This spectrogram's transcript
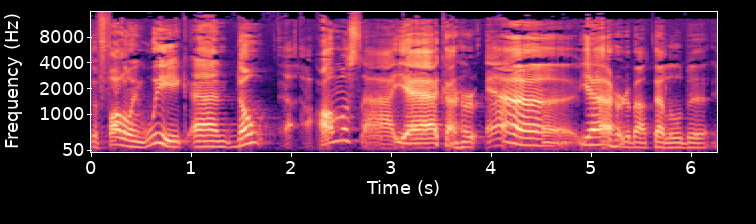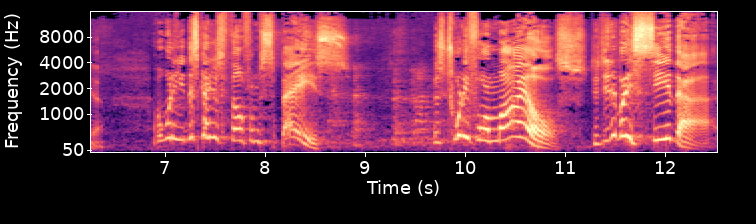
the following week, and no, almost, uh, yeah, I kind of heard, yeah, yeah, I heard about that a little bit. Yeah. But what do you, this guy just fell from space. It was 24 miles. Did anybody see that?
